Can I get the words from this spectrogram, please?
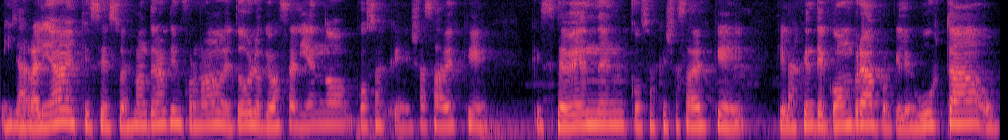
Y la realidad es que es eso, es mantenerte informado de todo lo que va saliendo, cosas que ya sabes que, que se venden, cosas que ya sabes que, que la gente compra porque les gusta o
